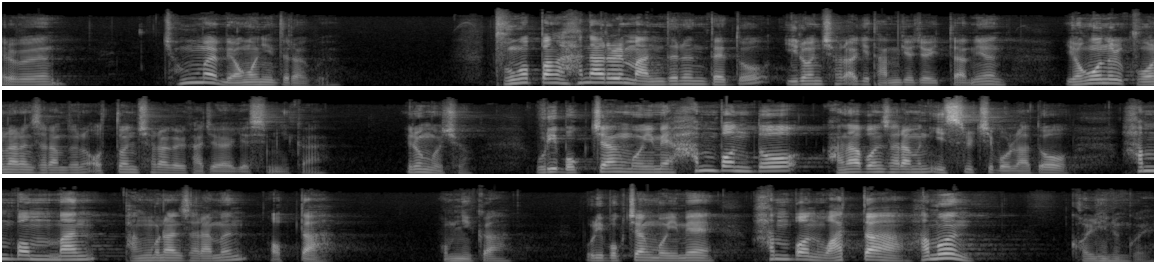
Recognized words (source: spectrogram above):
여러분, 정말 명언이더라고요. 붕어빵 하나를 만드는데도 이런 철학이 담겨져 있다면 영혼을 구원하는 사람들은 어떤 철학을 가져야겠습니까? 이런 거죠. 우리 목장 모임에 한 번도 안 와본 사람은 있을지 몰라도 한 번만 방문한 사람은 없다. 뭡니까? 우리 목장 모임에 한 번 왔다 하면 걸리는 거예요.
